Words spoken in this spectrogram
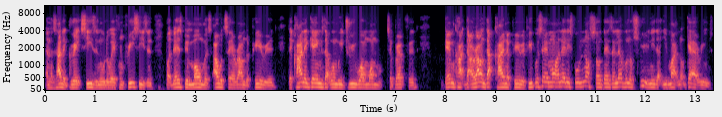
and has had a great season all the way from preseason. But there's been moments, I would say, around the period, the kind of games that when we drew 1 1 to Brentford, them around that kind of period, people say Martinelli's falling off. So there's a level of scrutiny that you might not get at Reims.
